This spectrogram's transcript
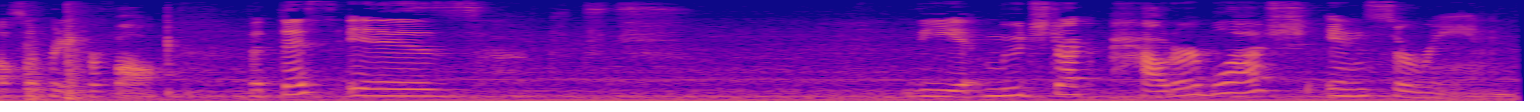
also pretty for fall. But this is the Moodstruck Powder Blush in Serene.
